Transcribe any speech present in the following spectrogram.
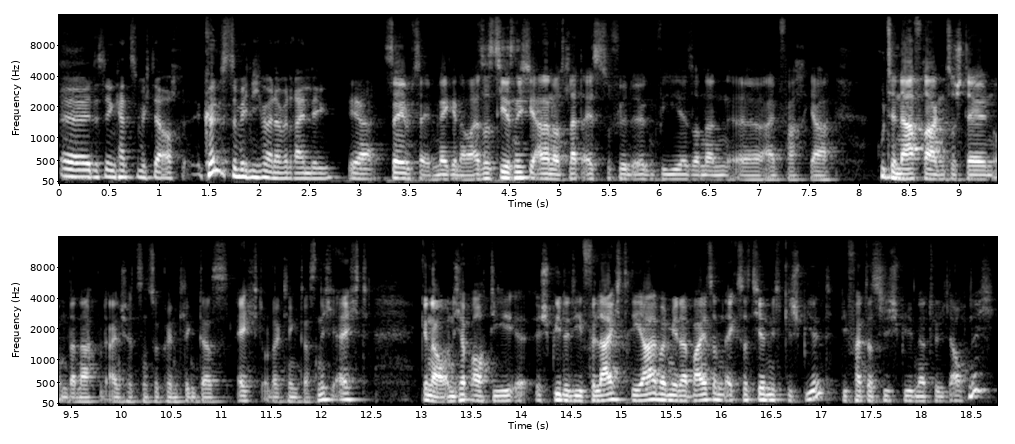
Äh, deswegen kannst du mich da auch, könntest du mich nicht mehr damit reinlegen. Ja, same, same, ne, genau. Also das Ziel ist nicht, die anderen aufs Glatteis zu führen irgendwie, sondern äh, einfach, ja, gute Nachfragen zu stellen, um danach gut einschätzen zu können, klingt das echt oder klingt das nicht echt. Genau, und ich habe auch die äh, Spiele, die vielleicht real bei mir dabei sind und existieren, nicht gespielt. Die Fantasy-Spiele natürlich auch nicht.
